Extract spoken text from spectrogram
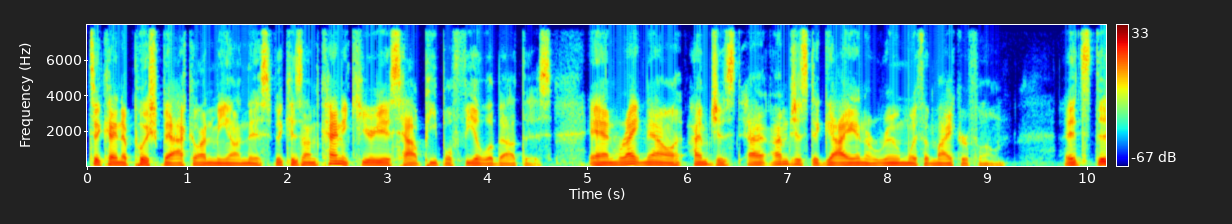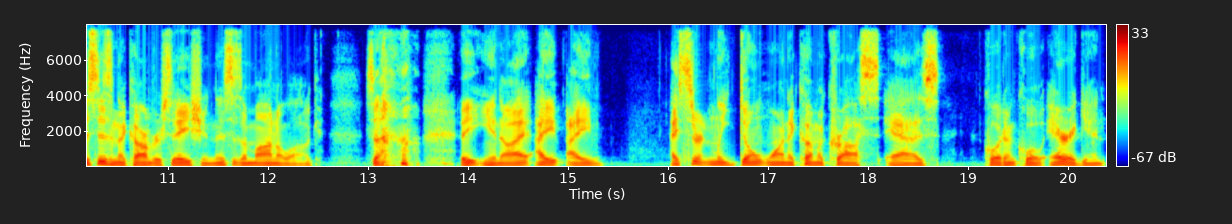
to kind of push back on me on this because I'm kind of curious how people feel about this. And right now I'm just I, I'm just a guy in a room with a microphone. It's this isn't a conversation. This is a monologue. So you know, I I I, I certainly don't want to come across as quote unquote arrogant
